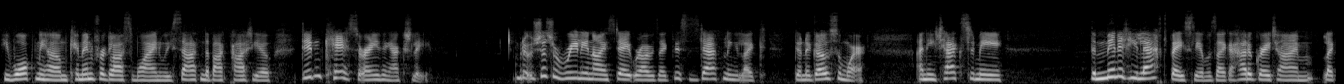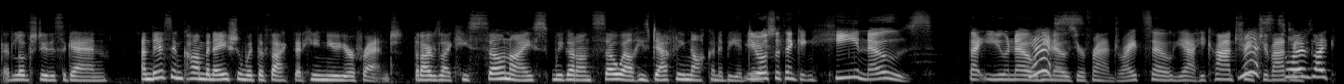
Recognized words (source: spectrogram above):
He walked me home, came in for a glass of wine. We sat in the back patio. Didn't kiss or anything, actually. But it was just a really nice date where I was like, this is definitely like going to go somewhere. And he texted me the minute he left, basically. I was like, I had a great time. Like, I'd love to do this again. And this in combination with the fact that he knew your friend, that I was like, he's so nice. We got on so well. He's definitely not going to be a dick. You're also thinking he knows that you know he knows your friend, right? So yeah, he can't treat yes. you badly. So I was like,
